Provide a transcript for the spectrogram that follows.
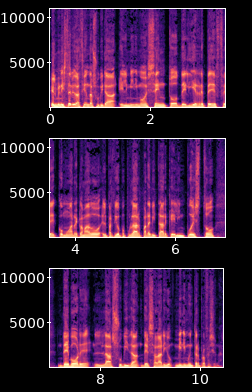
El Ministerio de Hacienda subirá el mínimo exento del IRPF, como ha reclamado el Partido Popular, para evitar que el impuesto devore la subida del salario mínimo interprofesional.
